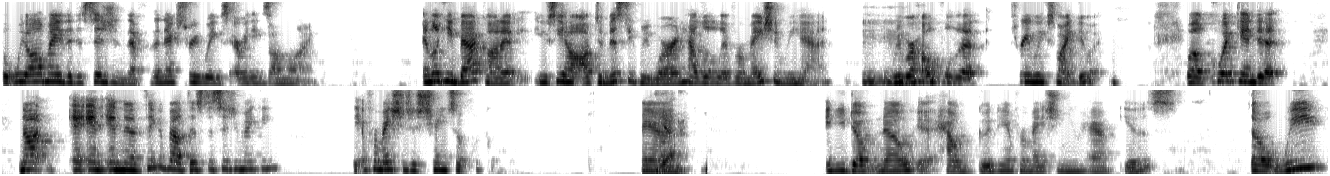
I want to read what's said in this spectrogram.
but we all made the decision that for the next three weeks, everything's online. And looking back on it, you see how optimistic we were and how little information we had. Mm-hmm. We were hopeful that three weeks might do it. Well, quick into not and and the thing about this decision making the information just changed so quickly and yeah. and you don't know how good the information you have is so we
